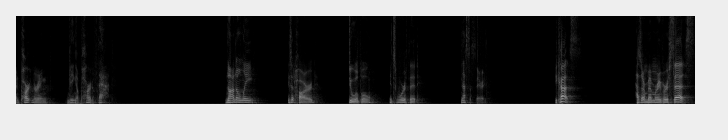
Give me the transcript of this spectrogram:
and partnering and being a part of that. Not only is it hard, doable, it's worth it, necessary. Because, as our memory verse says,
